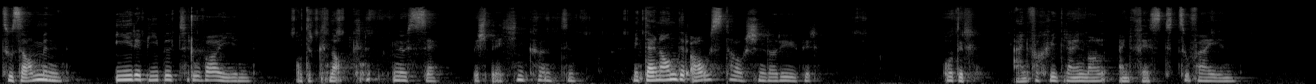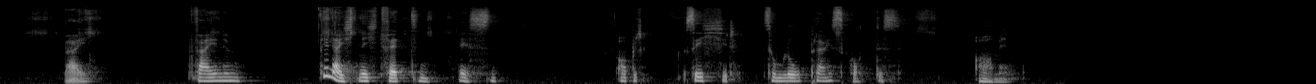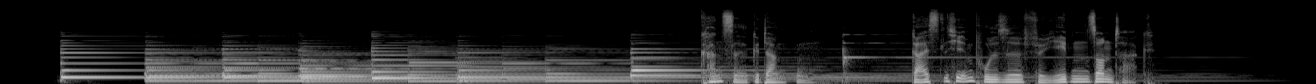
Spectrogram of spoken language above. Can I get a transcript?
zusammen Ihre Bibel oder Knacknüsse besprechen könnten miteinander austauschen darüber oder einfach wieder einmal ein Fest zu feiern. Bei feinem, vielleicht nicht fetten Essen, aber sicher zum Lobpreis Gottes. Amen. Kanzelgedanken Geistliche Impulse für jeden Sonntag.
